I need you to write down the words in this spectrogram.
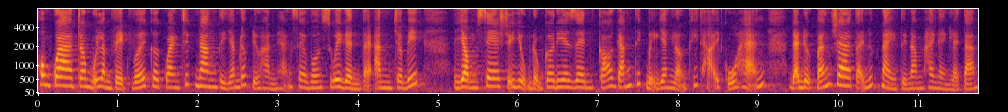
Hôm qua, trong buổi làm việc với cơ quan chức năng, thì giám đốc điều hành hãng xe Volkswagen tại Anh cho biết dòng xe sử dụng động cơ diesel có gắn thiết bị gian lận khí thải của hãng đã được bán ra tại nước này từ năm 2008.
